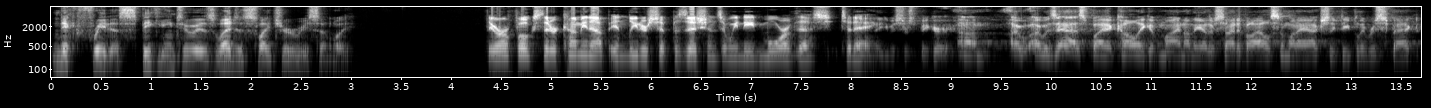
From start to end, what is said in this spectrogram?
Nick Freitas speaking to his legislature recently. There are folks that are coming up in leadership positions, and we need more of this today. Thank you, Mr. Speaker. Um, I, I, was asked by a colleague of mine on the other side of the aisle, someone I actually deeply respect,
